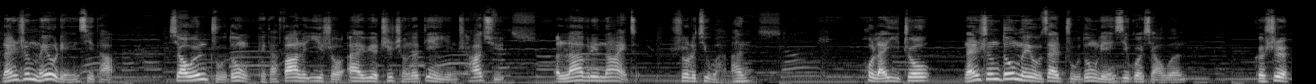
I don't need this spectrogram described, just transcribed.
男生没有联系他，小文主动给他发了一首《爱乐之城》的电影插曲《A Lovely Night》，说了句晚安。后来一周，男生都没有再主动联系过小文，可是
